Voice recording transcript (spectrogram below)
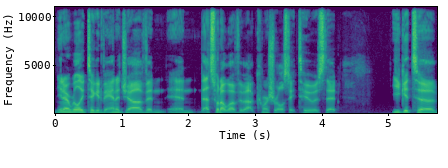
you know really take advantage of and and that's what I love about commercial real estate too is that you get to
